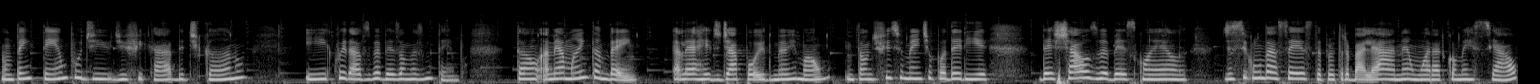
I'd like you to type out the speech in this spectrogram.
não tem tempo de, de ficar dedicando e cuidar dos bebês ao mesmo tempo. Então, a minha mãe também, ela é a rede de apoio do meu irmão, então dificilmente eu poderia deixar os bebês com ela de segunda a sexta para eu trabalhar, né, um horário comercial.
